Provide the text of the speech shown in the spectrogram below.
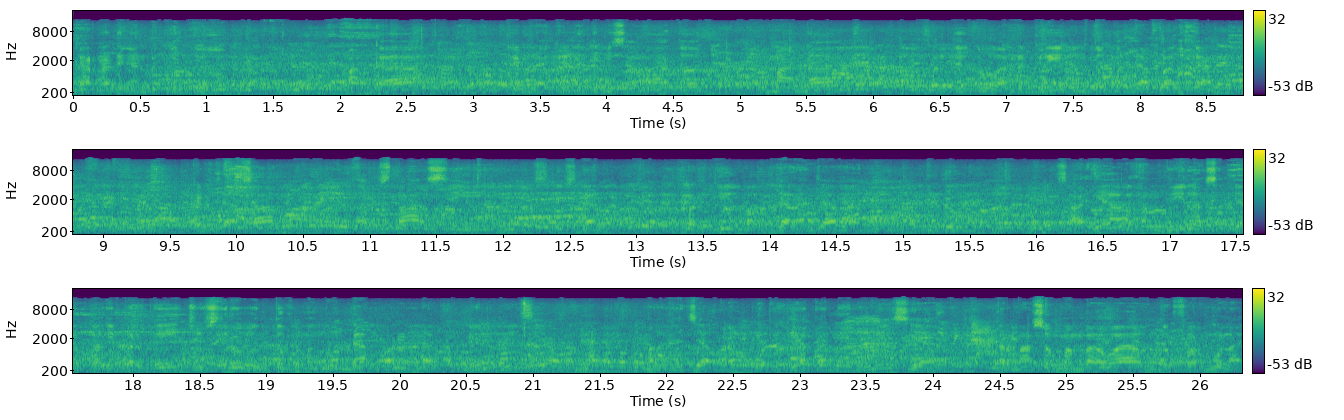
Karena dengan begitu, maka Kemendagri nanti bisa mengatur ke mana pergi ke luar negeri untuk mendapatkan investasi, bisnis, dan pergi jalan-jalan. Saya alhamdulillah setiap kali pergi justru untuk mengundang orang datang ke Indonesia, mengajak orang berkegiatan di Indonesia, termasuk membawa untuk formula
